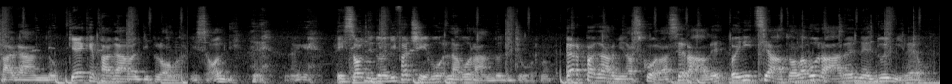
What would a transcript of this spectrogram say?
pagando. Chi è che pagava il diploma? I soldi. Eh, e i soldi dove li facevo? Lavorando di giorno. Per pagarmi la scuola serale ho iniziato a lavorare nel 2008.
